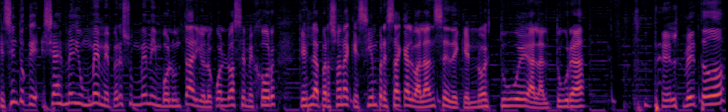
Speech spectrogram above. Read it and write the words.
que siento que ya es medio un meme, pero es un meme involuntario, lo cual lo hace mejor, que es la persona que siempre saca el balance de que no estuve a la altura del método.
